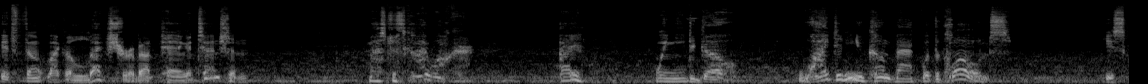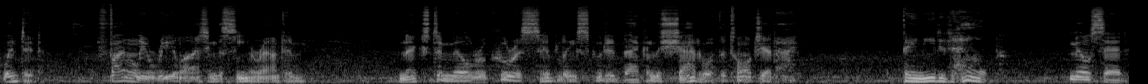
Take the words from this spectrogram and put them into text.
it felt like a lecture about paying attention. Master Skywalker, I. We need to go. Why didn't you come back with the clones? He squinted, finally realizing the scene around him. Next to Mil, Rokura's sibling scooted back in the shadow of the tall Jedi. They needed help, Mil said,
